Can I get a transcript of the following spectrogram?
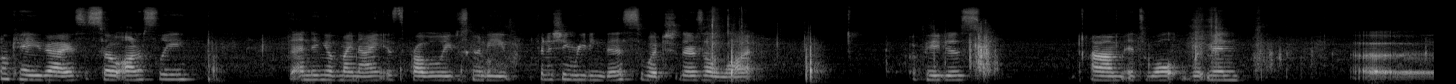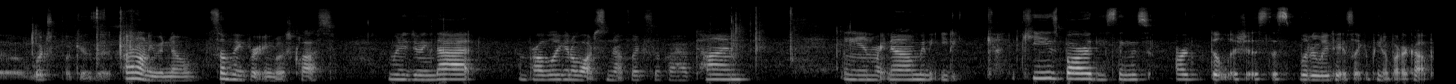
it. Okay, you guys, so honestly, the ending of my night is probably just going to be finishing reading this, which there's a lot pages. Um, it's Walt Whitman. Uh, which book is it? I don't even know. Something for English class. I'm going to be doing that. I'm probably going to watch some Netflix if I have time. And right now I'm going to eat a Keys bar. These things are delicious. This literally tastes like a peanut butter cup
